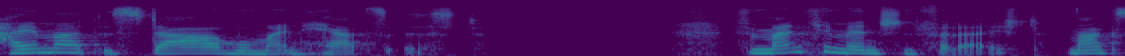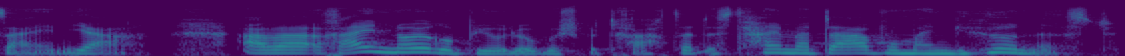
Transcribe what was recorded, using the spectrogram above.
Heimat ist da, wo mein Herz ist. Für manche Menschen vielleicht, mag sein, ja. Aber rein neurobiologisch betrachtet ist Heimat da, wo mein Gehirn ist.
